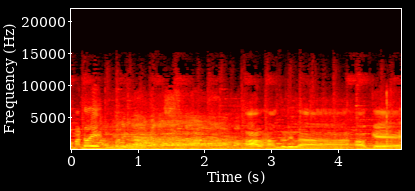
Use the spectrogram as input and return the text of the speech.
Komandoi. Alhamdulillah. Oke.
